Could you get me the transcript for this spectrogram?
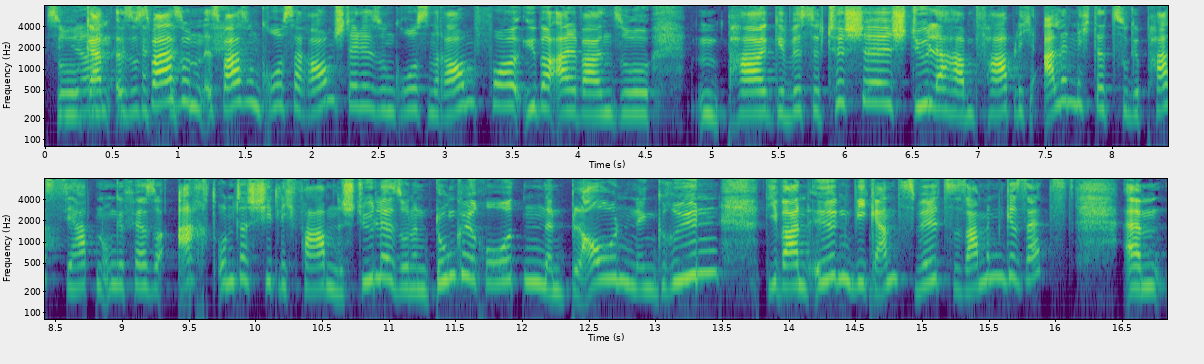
So ja. ganz, also es war so ein, es war so ein großer Raum, stell dir so einen großen Raum vor. Überall waren so ein paar gewisse Tische. Stühle haben farblich alle nicht dazu gepasst. Sie hatten ungefähr so acht unterschiedlich farbene Stühle, so einen dunkelroten, einen blauen blauen, den grünen, die waren irgendwie ganz wild zusammengesetzt. Ähm,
